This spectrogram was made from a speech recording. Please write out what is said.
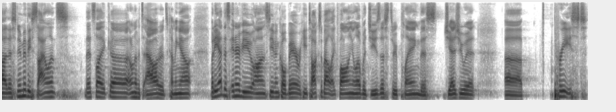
Uh, this new movie, Silence. That's like uh, I don't know if it's out or it's coming out, but he had this interview on Stephen Colbert where he talks about like falling in love with Jesus through playing this Jesuit uh, priest.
